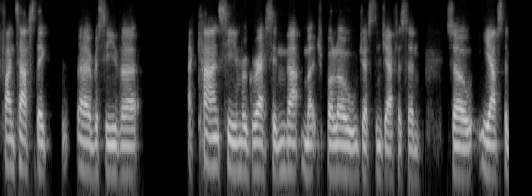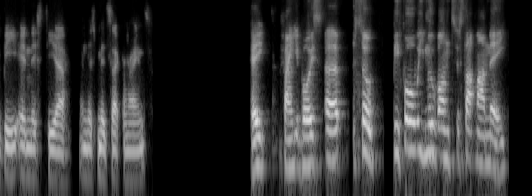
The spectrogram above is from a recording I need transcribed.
fantastic uh, receiver. I can't see him regressing that much below Justin Jefferson. So he has to be in this tier, in this mid second round. Okay, thank you, boys. Uh, so before we move on to start my Me,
